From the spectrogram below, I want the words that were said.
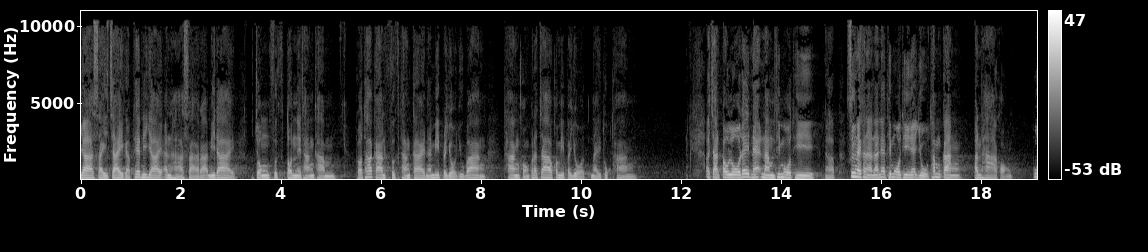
อย่าใส่ใจกับเทพนิยายอันหาสาระมิได้ จงฝึกตนในทางธรรม เพราะถ้าการฝึกทางกายนั้นมีประโยชน์อยู่บ้าง ทางของพระเจ้าก็มีประโยชน์ในทุกทาง อาจารย์เปาโลได้แนะนำทิโมธีนะครับซึ่งในขณะนั้นเนี่ยทิโมธีเนี่ยอยู่ท่ามกลางปัญหาของผู้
